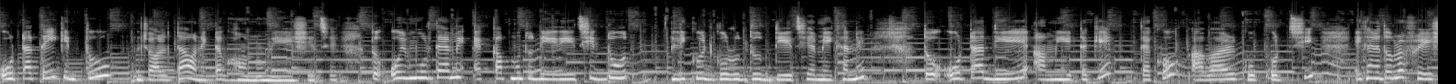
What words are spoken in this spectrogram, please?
ওটাতেই কিন্তু জলটা অনেকটা ঘন হয়ে এসেছে। তো ওই মুহূর্তে আমি এক কাপ মতো দিয়ে দিয়েছি দুধ লিকুইড গরুর দুধ দিয়েছি আমি এখানে। তো ওটা দিয়ে আমি এটাকে দেখো, আবার কুক করছি। এখানে তোমরা ফ্রেশ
